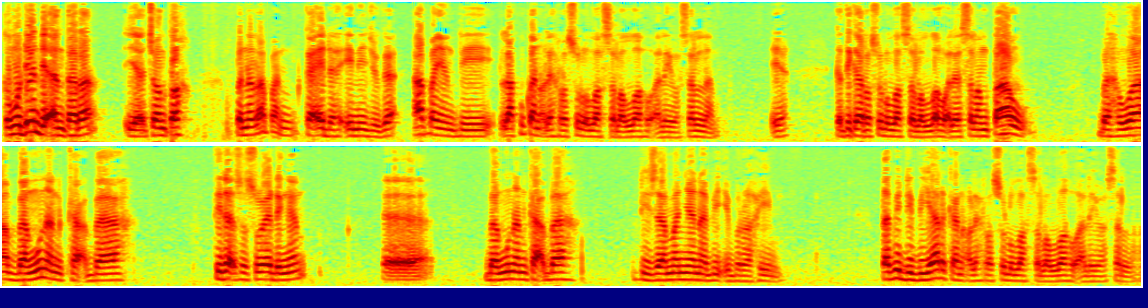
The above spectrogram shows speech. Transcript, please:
Kemudian di antara ya contoh penerapan kaidah ini juga apa yang dilakukan oleh Rasulullah sallallahu alaihi wasallam, ya. Ketika Rasulullah sallallahu alaihi wasallam tahu bahwa bangunan Ka'bah tidak sesuai dengan Eh, bangunan Ka'bah di zamannya Nabi Ibrahim. Tapi dibiarkan oleh Rasulullah sallallahu alaihi wasallam.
